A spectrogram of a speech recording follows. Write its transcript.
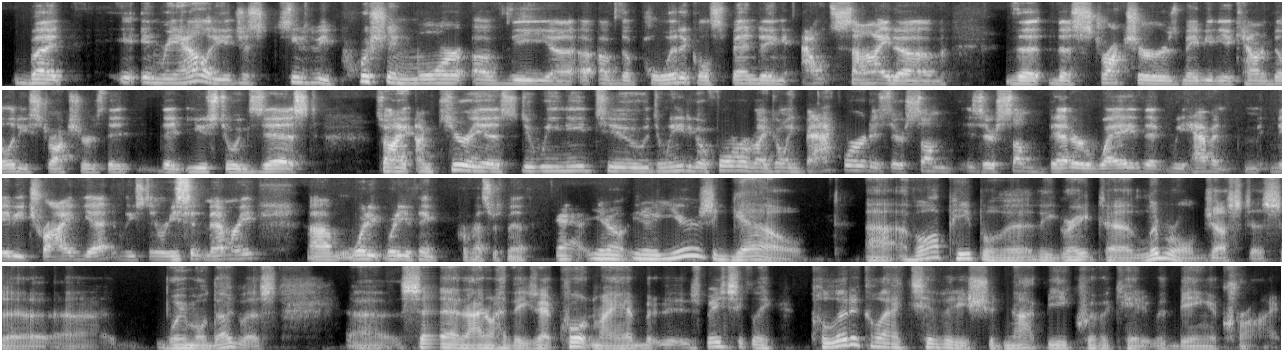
but in reality, it just seems to be pushing more of the uh, of the political spending outside of the the structures, maybe the accountability structures that that used to exist. So I, am curious: do we need to do we need to go forward by going backward? Is there some is there some better way that we haven't maybe tried yet, at least in recent memory? Um, what do what do you think, Professor Smith? Yeah, you know, you know, years ago, uh, of all people, the the great uh, liberal justice uh, William Douglas uh, said, I don't have the exact quote in my head, but it's basically political activity should not be equivocated with being a crime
